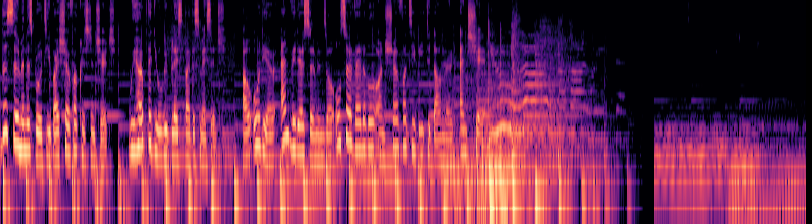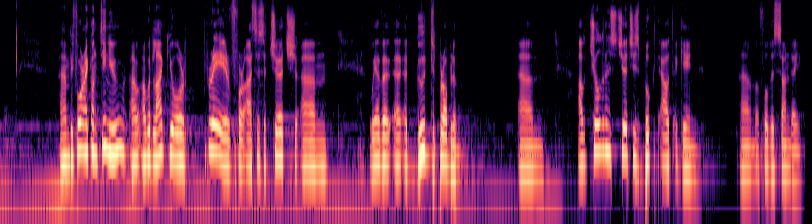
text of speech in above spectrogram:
This sermon is brought to you by Shofar Christian Church. We hope that you will be blessed by this message. Our audio and video sermons are also available on Shofar TV to download and share. Um, before I continue, I, I would like your prayer for us as a church. Um, we have a, a, a good problem. Um, our children's church is booked out again um, for this Sunday.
